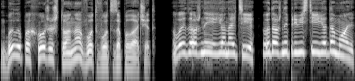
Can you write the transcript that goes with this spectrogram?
Было похоже, что она вот-вот заплачет. «Вы должны ее найти. Вы должны привести ее домой.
